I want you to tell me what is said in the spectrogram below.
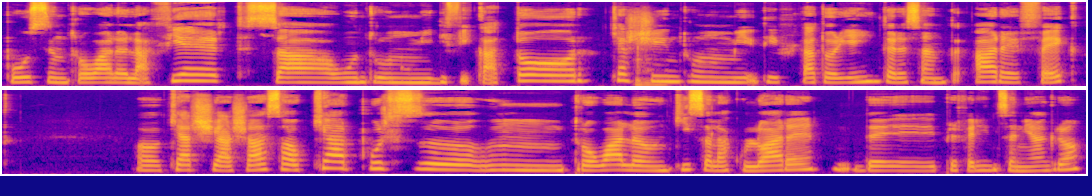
pus într-o oală la fiert sau într-un umidificator, chiar și într-un umidificator. E interesant, are efect uh, chiar și așa sau chiar pus uh, într-o oală închisă la culoare, de preferință neagră,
